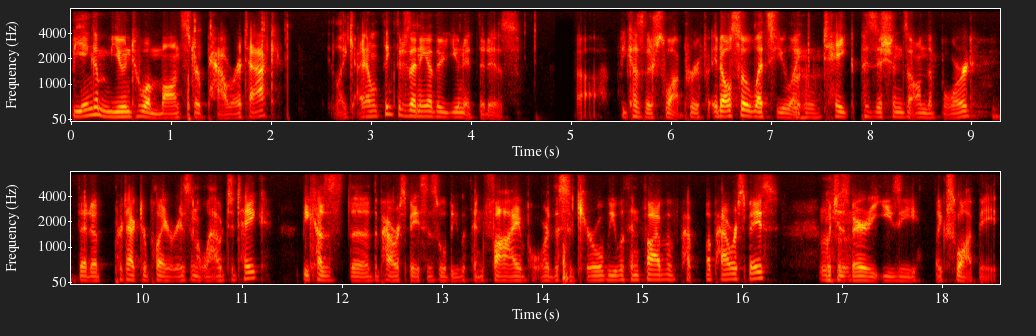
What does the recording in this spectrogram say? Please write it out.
being immune to a monster power attack, like I don't think there's any other unit that is. Uh, because they're swap proof. It also lets you like mm-hmm. take positions on the board that a protector player isn't allowed to take because the the power spaces will be within five or the secure will be within five of a power space, which mm-hmm. is very easy like swap bait.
